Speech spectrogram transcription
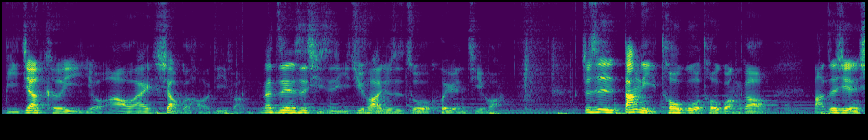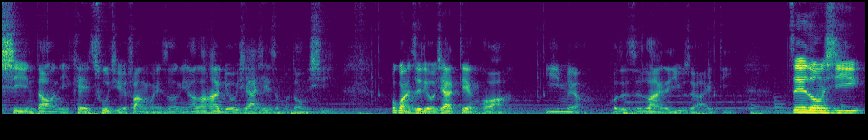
比较可以有 ROI 效果好的地方。那这件事其实一句话就是做会员计划，就是当你透过投广告把这些人吸引到你可以触及的范围的时候，你要让他留下些什么东西，不管是留下电话、email 或者是 Line 的 user ID。这些东西，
